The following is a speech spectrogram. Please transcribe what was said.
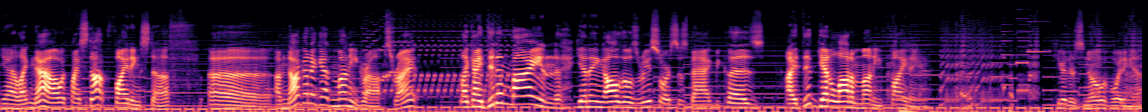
Yeah, like now, if I stop fighting stuff, uh, I'm not gonna get money drops, right? Like, I didn't mind getting all those resources back because I did get a lot of money fighting. Here, there's no avoiding it.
